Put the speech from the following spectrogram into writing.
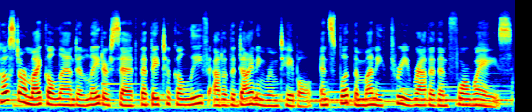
Co star Michael Landon later said that they took a leaf out of the dining room table and split the money three rather than four ways.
